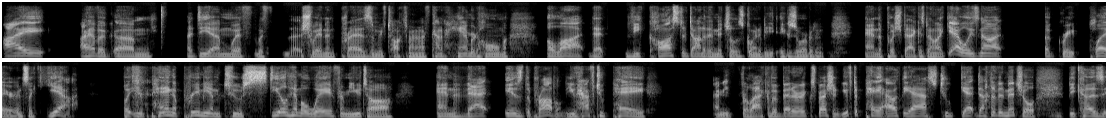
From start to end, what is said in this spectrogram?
I, I have a, um, a DM with, with uh, Schwinn and Prez, and we've talked about it. And I've kind of hammered home a lot that the cost of Donovan Mitchell is going to be exorbitant. And the pushback has been like, yeah, well, he's not a great player. And it's like, yeah, but you're paying a premium to steal him away from Utah. And that is the problem. You have to pay, I mean, for lack of a better expression, you have to pay out the ass to get Donovan Mitchell because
